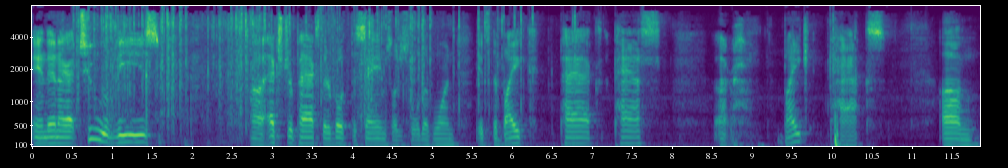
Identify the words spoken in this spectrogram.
And then I got two of these uh, extra packs. They're both the same, so I'll just hold up one. It's the bike pack pass, uh, bike packs. Um,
